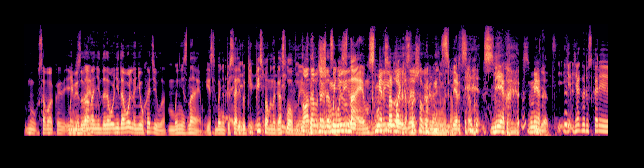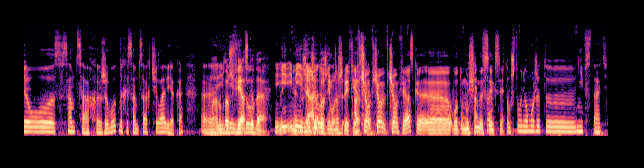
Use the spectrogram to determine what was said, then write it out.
ну, собака, я имею в виду, она недовольна не уходила. Мы не знаем. Если бы они писали бы письма многословные, Но она мы не знаем. Смех собаки слышал когда-нибудь? Смерть собаки. Смех. Смех. Я говорю скорее о самцах животных и самцах человека. А, ну, потому что фиаско, да. Женщина тоже не может быть фиаско. В чем фиаско э, вот у мужчины в сексе. В том, что у него может э, не встать.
